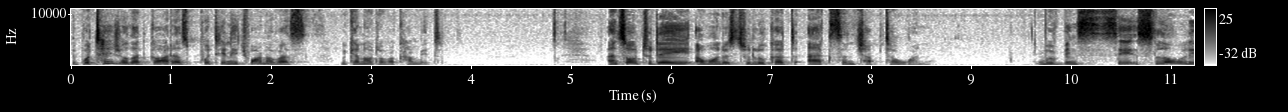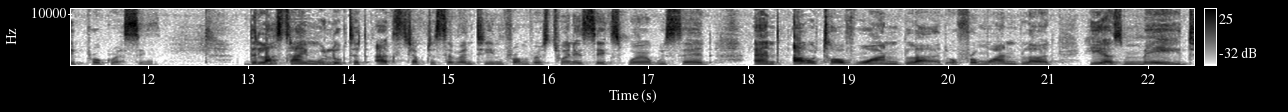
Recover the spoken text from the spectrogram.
The potential that God has put in each one of us, we cannot overcome it. And so today I want us to look at Acts and chapter 1. We've been slowly progressing. The last time we looked at Acts chapter 17 from verse 26, where we said, And out of one blood, or from one blood, he has made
